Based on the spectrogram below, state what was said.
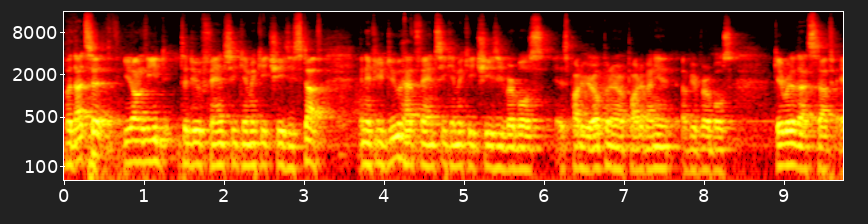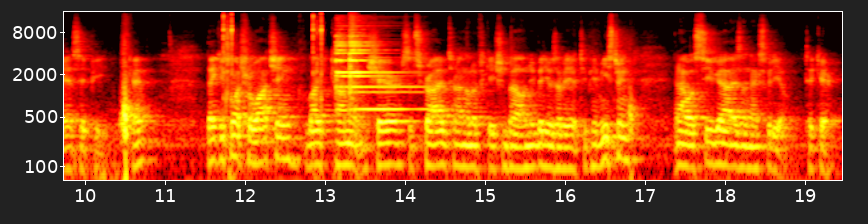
But that's it. You don't need to do fancy, gimmicky, cheesy stuff. And if you do have fancy, gimmicky, cheesy verbals as part of your opener or part of any of your verbals, get rid of that stuff ASAP, okay? Thank you so much for watching. Like, comment, share, subscribe, turn on the notification bell. New videos every day at 2 p.m. Eastern. And I will see you guys in the next video. Take care.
